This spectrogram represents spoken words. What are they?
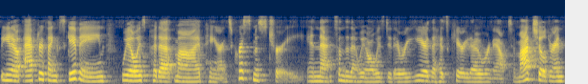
you know, after Thanksgiving, we always put up my parents' Christmas tree. And that's something that we always did every year that has carried over now to my children.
